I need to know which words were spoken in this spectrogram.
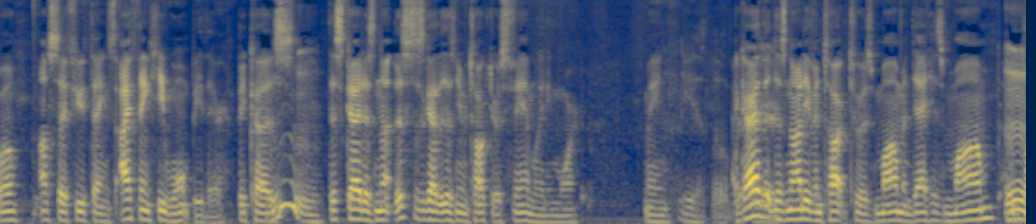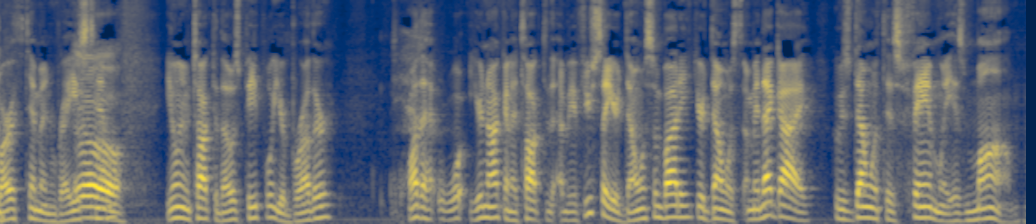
Well, I'll say a few things. I think he won't be there because Hmm. this guy does not. This is a guy that doesn't even talk to his family anymore. I mean, a little a guy that does not even talk to his mom and dad. His mom who Mm. birthed him and raised Oh. him. You don't even talk to those people. Your brother. Why the? What, you're not going to talk to. The, I mean, if you say you're done with somebody, you're done with. I mean, that guy who's done with his family, his mom.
